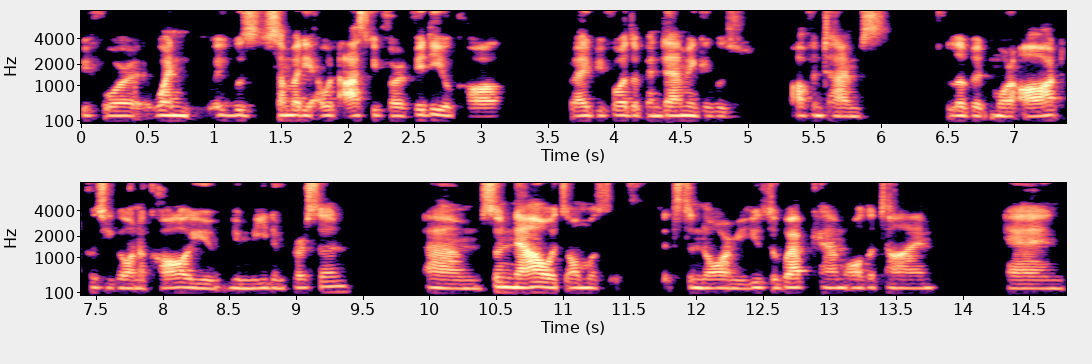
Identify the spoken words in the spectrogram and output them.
before. When it was somebody I would ask you for a video call, right before the pandemic, it was oftentimes a little bit more odd because you go on a call, you you meet in person. Um, so now it's almost it's, it's the norm. You use the webcam all the time, and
